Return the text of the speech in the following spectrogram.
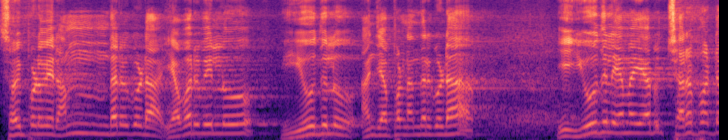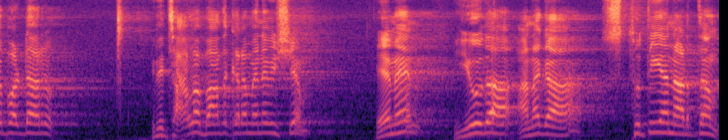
సో ఇప్పుడు వీరందరూ కూడా ఎవరు వీళ్ళు? యూదులు అని చెప్పండి అందరు కూడా. ఈ యూదులు ఏమయ్యారు? చెరపడ్డపడ్డారు. ఇది చాలా బాధకరమైన విషయం. ఏమేన్ యూద అనగా స్థుతి అని అర్థం.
